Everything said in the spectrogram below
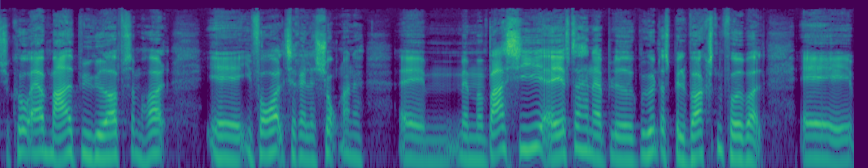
FCK er meget bygget op som hold øh, i forhold til relationerne. Øh, men man må bare sige, at efter han er blevet begyndt at spille voksenfodbold, øh,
